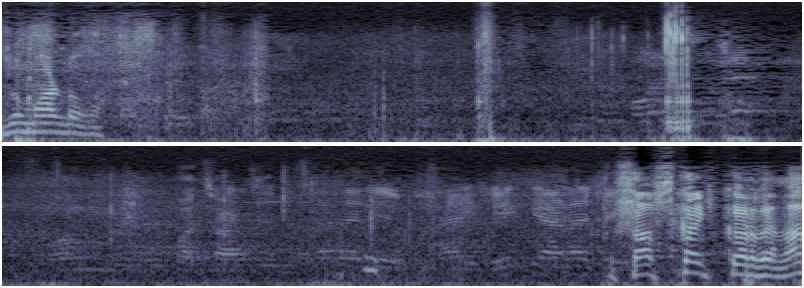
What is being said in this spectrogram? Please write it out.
जोमाटो का तो सब्सक्राइब कर देना।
